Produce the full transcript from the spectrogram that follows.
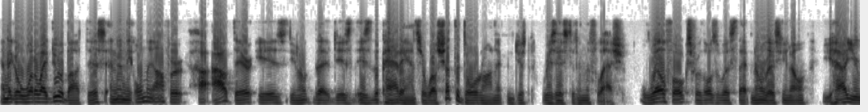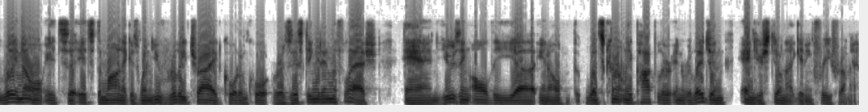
And they go, "What do I do about this?" And then the only offer uh, out there is, you know, the is is the pat answer. Well, shut the door on it and just resist it in the flesh. Well, folks, for those of us that know this, you know how you really know it's uh, it's demonic is when you've really tried, quote unquote, resisting it in the flesh and using all the uh, you know what's currently popular in religion and you're still not getting free from it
